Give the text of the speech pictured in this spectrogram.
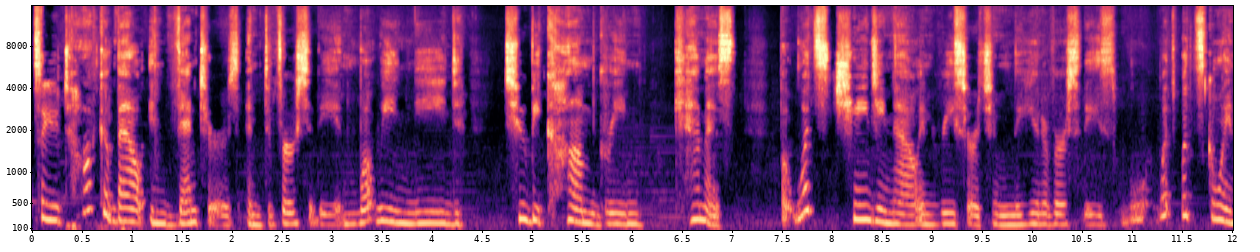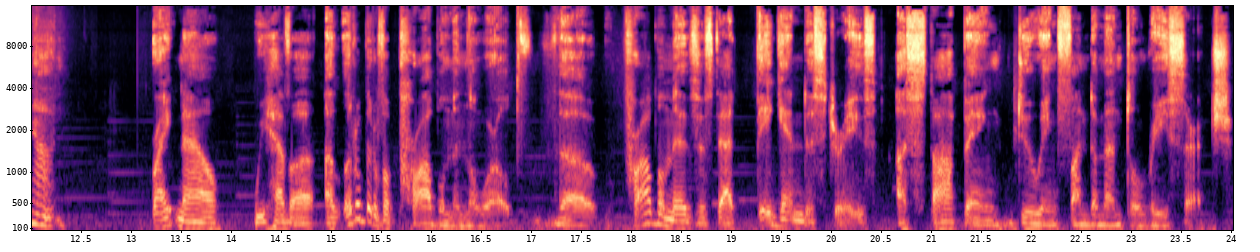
So, you talk about inventors and diversity and what we need to become green chemists. But what's changing now in research in the universities? What, what's going on? Right now, we have a, a little bit of a problem in the world. The problem is, is that big industries are stopping doing fundamental research.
